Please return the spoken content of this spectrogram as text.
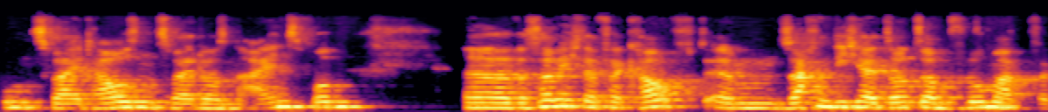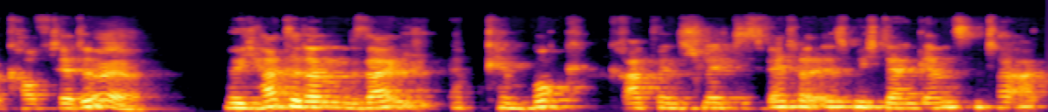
Um 2000, 2001 rum. Äh, was habe ich da verkauft? Ähm, Sachen, die ich halt sonst am Flohmarkt verkauft hätte. Ja, ja. Ich hatte dann gesagt, ich habe keinen Bock, gerade wenn es schlechtes Wetter ist, mich da den ganzen Tag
